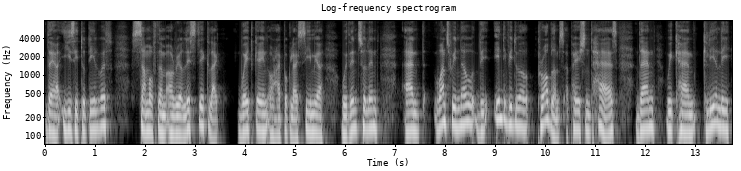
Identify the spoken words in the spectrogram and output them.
They are easy to deal with. Some of them are realistic, like weight gain or hypoglycemia with insulin. And once we know the individual problems a patient has, then we can clearly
